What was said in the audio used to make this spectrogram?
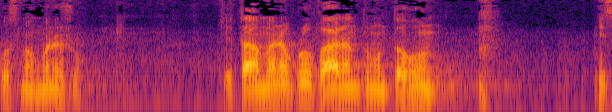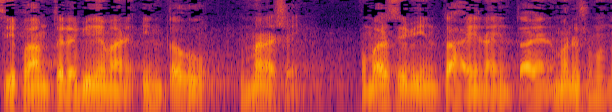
اوس موږ من شو چې تا من کړو فالن تم تهون استفهام طلبی نه معنی انتهو من شي عمر سی به انتهینا انتهینا من شو موږ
